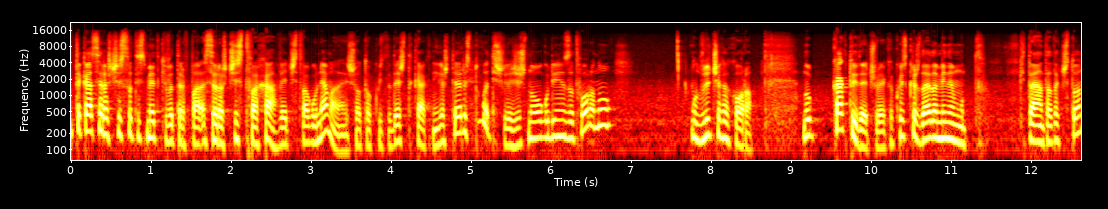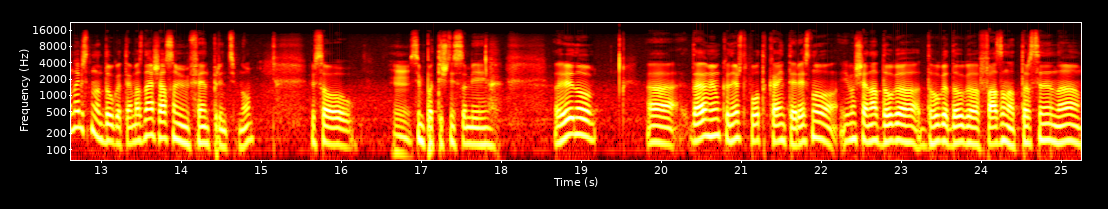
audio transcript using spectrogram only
И така се разчистват и сметки вътре в пара. Се разчистваха. Вече това го няма, нали? защото ако издадеш така книга, ще арестуват и ще лежиш много години в затвора, но отвличаха хора. Но както и да е човек, ако искаш дай да минем от Китай нататък, че това е наистина дълга тема. Знаеш, аз съм им фен принципно. Мисъл, М. симпатични са ми. Нали, но а, дай да минем към нещо по-така интересно. Имаше една дълга, дълга, дълга фаза на търсене на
